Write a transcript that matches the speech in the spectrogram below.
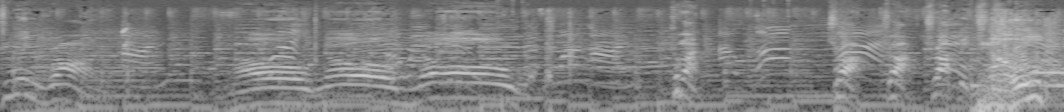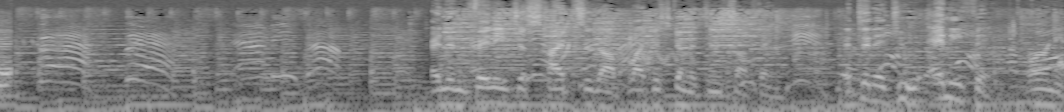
doing wrong? On. No, no, no. Come on. Out low. Drop, One. drop, drop it, drop it. Back, back. And he's out. And then Vinny just hypes it up like it's gonna do something. It didn't do anything. Ernie,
